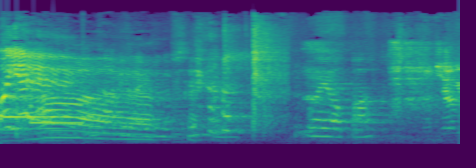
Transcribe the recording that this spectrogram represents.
오예 감사합니다 유준호 씨. 뭐예요 오빠? 재혁이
